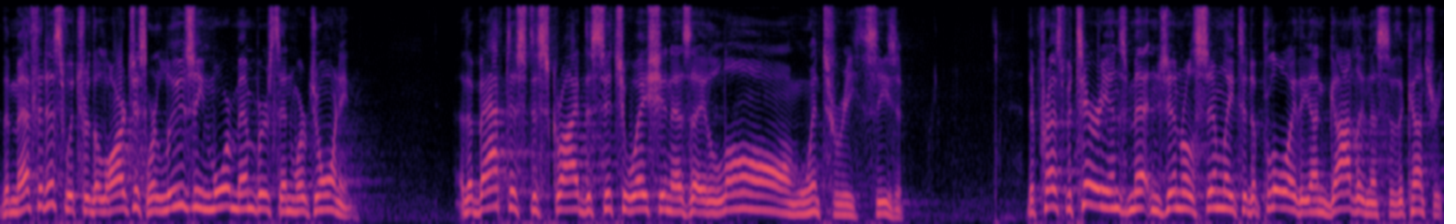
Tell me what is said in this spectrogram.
The Methodists, which were the largest, were losing more members than were joining. The Baptists described the situation as a long wintry season. The Presbyterians met in General Assembly to deploy the ungodliness of the country.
